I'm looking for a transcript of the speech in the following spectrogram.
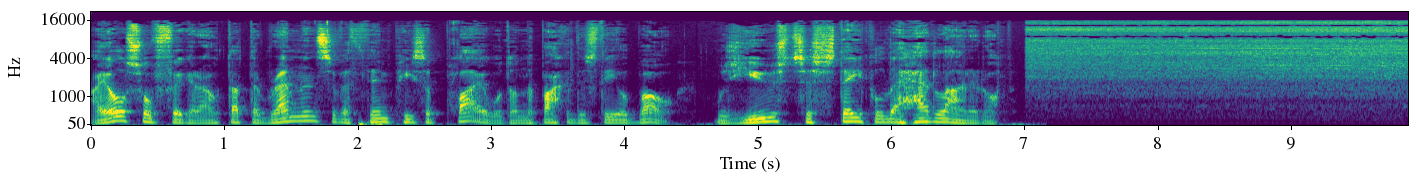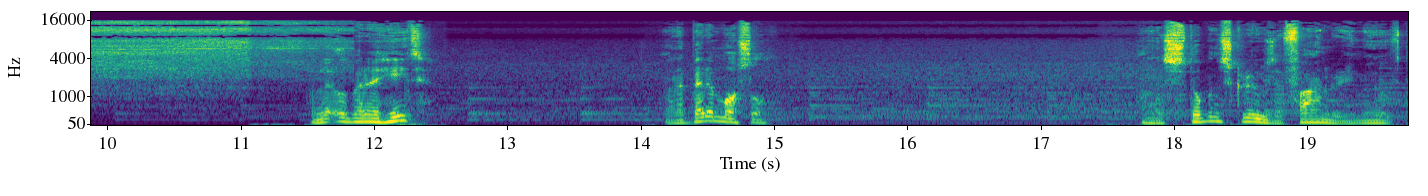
I also figure out that the remnants of a thin piece of plywood on the back of the steel bow was used to staple the headliner up. A little bit of heat and a bit of muscle and the stubborn screws are finally removed.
